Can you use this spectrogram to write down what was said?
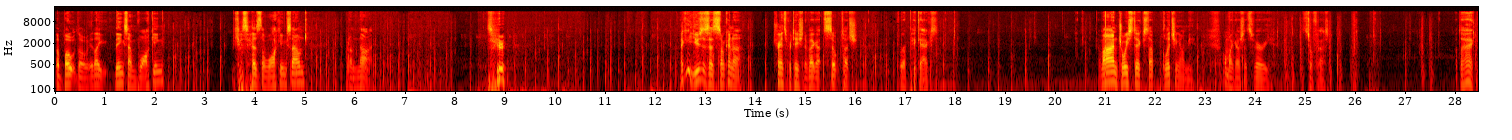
the boat though, it like thinks I'm walking because it has the walking sound, but I'm not. I could use this as some kind of transportation if I got silk touch for a pickaxe. Come on, joystick, stop glitching on me. Oh my gosh, that's very... That's so fast. What the heck?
